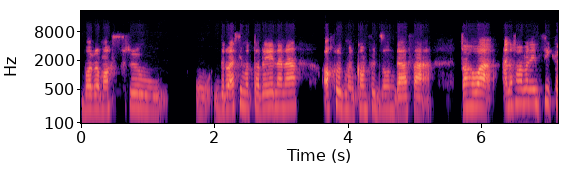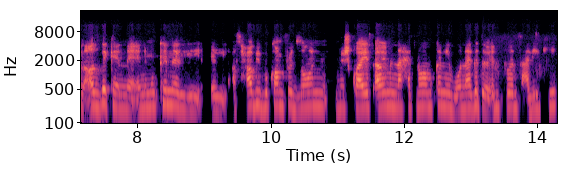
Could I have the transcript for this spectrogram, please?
بره مصر و... ودلوقتي مضطرة إن أنا أخرج من ال comfort zone ده ف... فهو أنا فاهمة إن انت كان قصدك إن إن ممكن. الاصحاب يبقوا comfort zone مش كويس قوي من ناحية إن هو ممكن يبقوا negative influence عليكي.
